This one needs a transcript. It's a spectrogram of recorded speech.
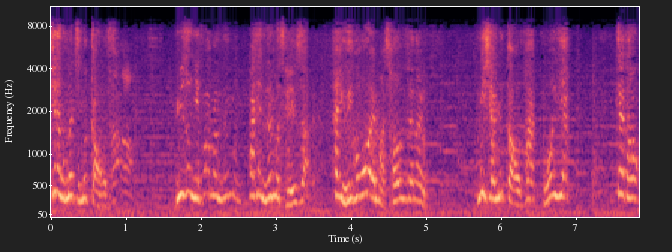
现在我们怎么搞他啊？比如说你放到某某发现某某城市啊，它有一个沃尔玛超市在那里，你想去搞它可以啊，在它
